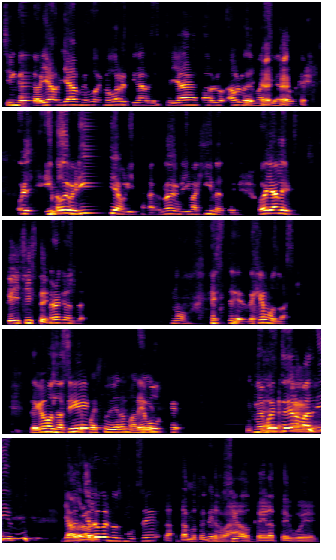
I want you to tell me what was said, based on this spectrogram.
chingado, ya, ya me, voy, me voy a retirar de esto, ya hablo, hablo demasiado. Oye, y no debería ahorita, no debería, imagínate. Oye, Alex. ¿Qué hiciste? Espero que nos... No, este, dejémoslo así. Dejémoslo así. Se fue a estudiar a Madrid. Debo, me fue a estudiar a Madrid. Ya Cabrón, ves que luego en los museos. Estamos encerrados, espérate, güey.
